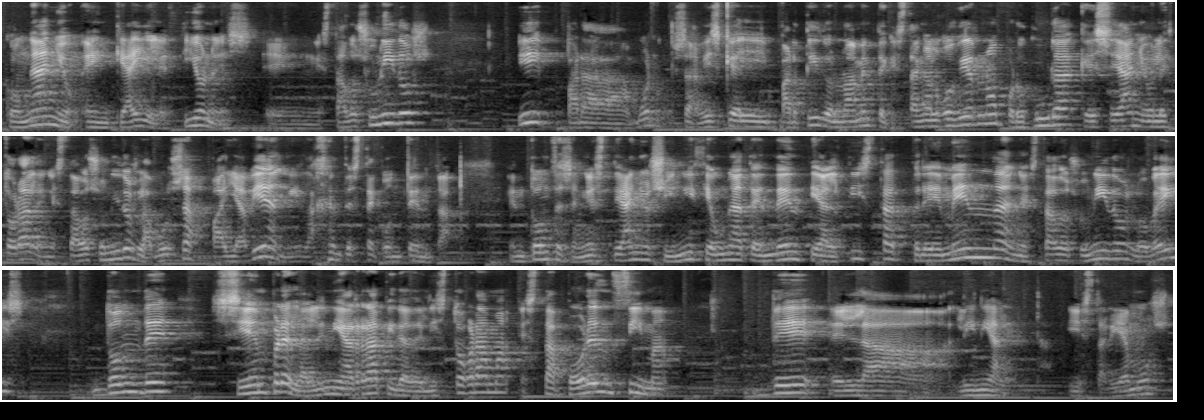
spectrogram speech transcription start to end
con año en que hay elecciones en Estados Unidos y para, bueno, sabéis que el partido normalmente que está en el gobierno procura que ese año electoral en Estados Unidos la bolsa vaya bien y la gente esté contenta. Entonces en este año se inicia una tendencia alcista tremenda en Estados Unidos, ¿lo veis? Donde siempre la línea rápida del histograma está por encima de la línea lenta y estaríamos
